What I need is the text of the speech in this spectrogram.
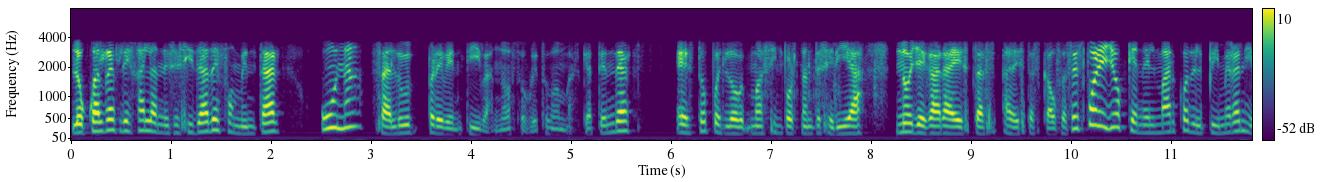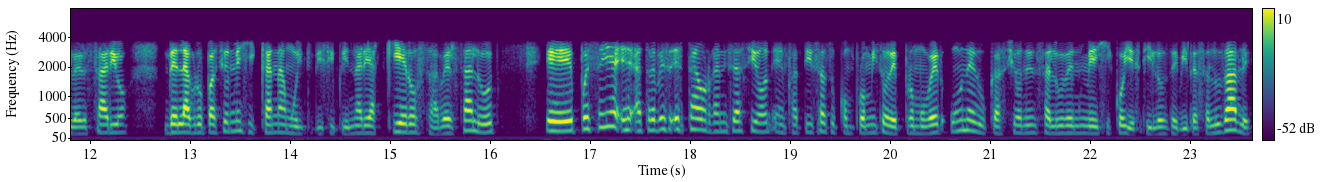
lo cual refleja la necesidad de fomentar una salud preventiva, ¿no? Sobre todo más que atender esto pues lo más importante sería no llegar a estas a estas causas. Es por ello que en el marco del primer aniversario de la agrupación mexicana multidisciplinaria Quiero saber salud eh, pues ella, eh, a través de esta organización enfatiza su compromiso de promover una educación en salud en México y estilos de vida saludable,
